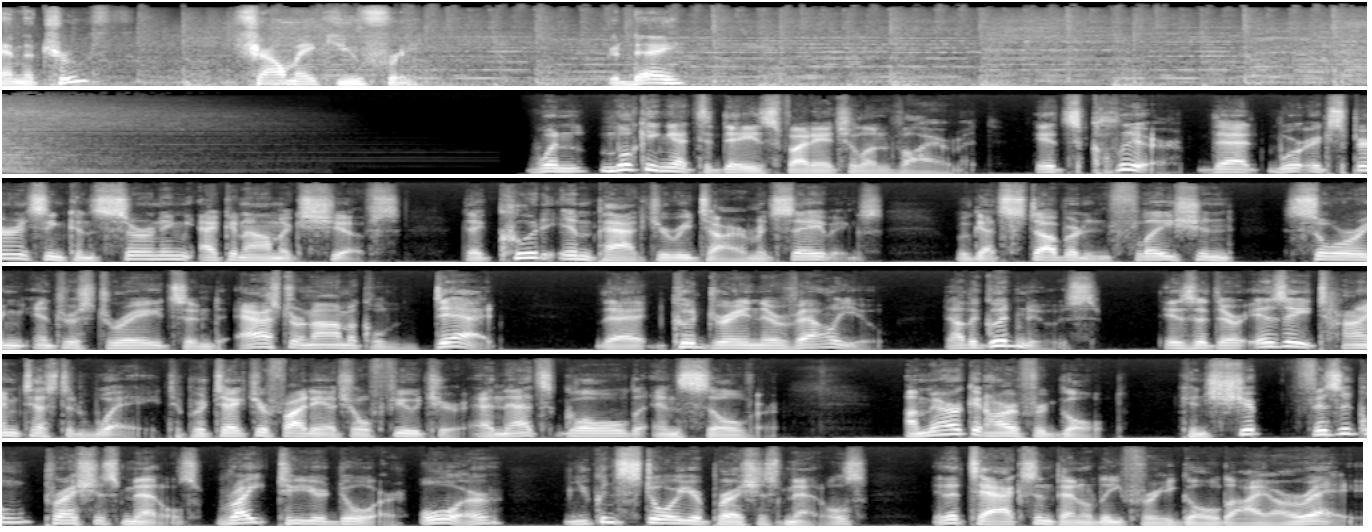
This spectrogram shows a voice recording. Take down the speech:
and the truth shall make you free. Good day. When looking at today's financial environment, it's clear that we're experiencing concerning economic shifts that could impact your retirement savings. We've got stubborn inflation, soaring interest rates, and astronomical debt that could drain their value. Now, the good news is that there is a time tested way to protect your financial future, and that's gold and silver. American Hartford Gold can ship physical precious metals right to your door, or you can store your precious metals in a tax and penalty free gold IRA.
